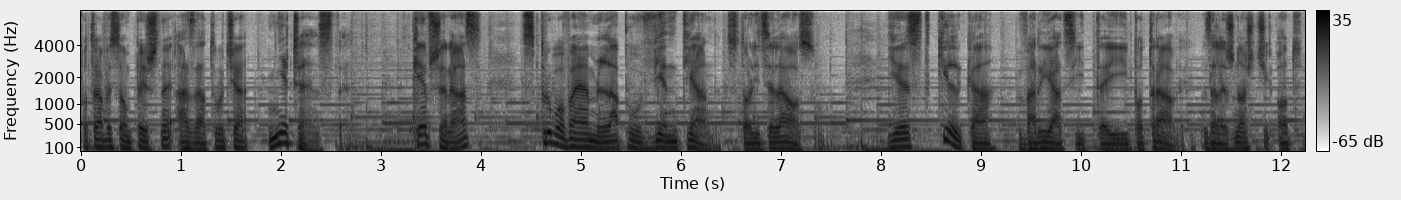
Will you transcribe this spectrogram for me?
potrawy są pyszne, a zatrucia nieczęste. Pierwszy raz spróbowałem lapu Vientiane, stolicy Laosu. Jest kilka wariacji tej potrawy, w zależności od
